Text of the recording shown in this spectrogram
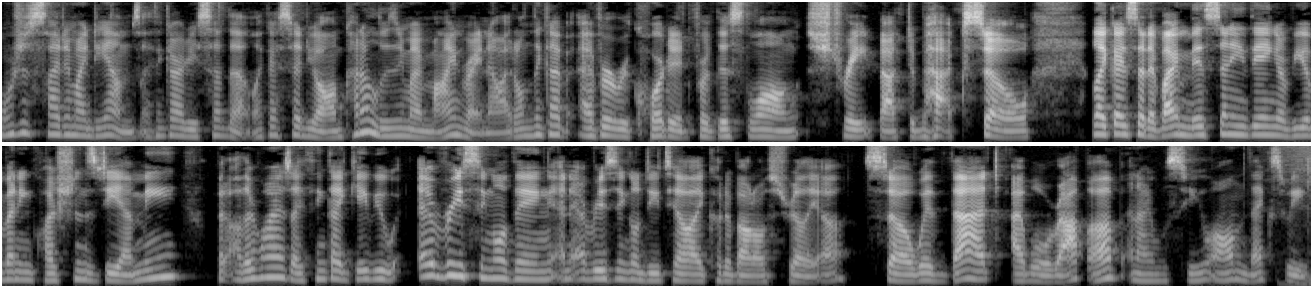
or just slide in my DMs. I think I already said that. Like I said, y'all, I'm kind of losing my mind right now. I don't think I've ever recorded for this long straight back to back. So, like I said, if I missed anything or if you have any questions, DM me. But otherwise, I think I gave you every single thing and every single detail I could about Australia. So, with that, I will wrap up and I will see you all next week.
